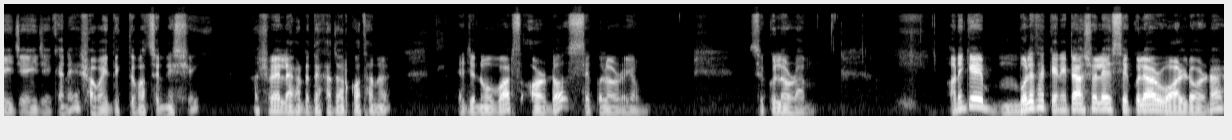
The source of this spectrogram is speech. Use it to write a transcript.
এই যে এই যে এখানে সবাই দেখতে পাচ্ছেন নিশ্চয়ই। আসলে লেখাটা দেখা যাওয়ার কথা নয়। এই যে নোভার্স অর্ডো সেকুলারিয়াম সেকুলারাম। অনেকে বলে থাকেন, এটা আসলে সেকুলার ওয়ার্ল্ড অর্ডার।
